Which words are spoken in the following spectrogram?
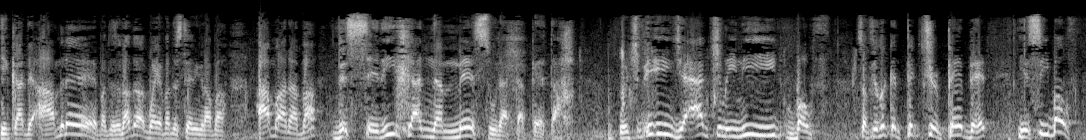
Ika de Amre, but there's another way of understanding Rabba. Amar Rabbah, Vesericha Namesurat Petah. Which means you actually need both. So if you look at picture Pebet, you see both.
